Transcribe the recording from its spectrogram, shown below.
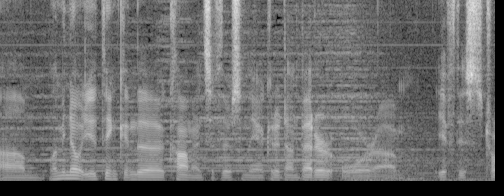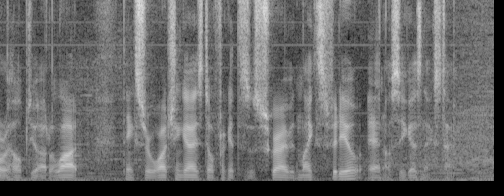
Um, let me know what you think in the comments if there's something I could have done better, or um, if this tutorial helped you out a lot. Thanks for watching, guys. Don't forget to subscribe and like this video, and I'll see you guys next time.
